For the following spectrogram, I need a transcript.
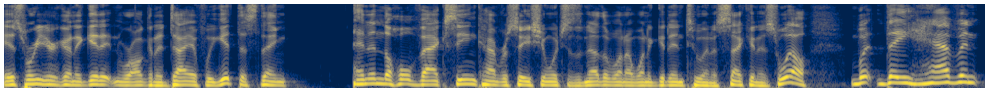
is where you're going to get it and we're all going to die if we get this thing and in the whole vaccine conversation, which is another one I want to get into in a second as well. But they haven't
